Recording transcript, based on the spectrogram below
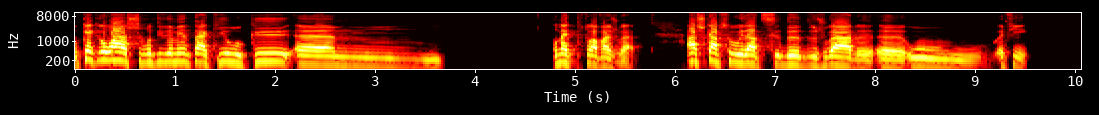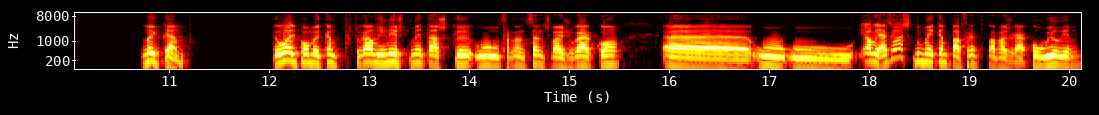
o que é que eu acho relativamente àquilo que. Um, como é que Portugal vai jogar? Acho que há a possibilidade de, de, jogar uh, o. Enfim, meio campo. Eu olho para o meio campo de Portugal e neste momento acho que o Fernando Santos vai jogar com uh, o, o. Aliás, eu acho que do meio campo para a frente Portugal vai jogar com o William,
